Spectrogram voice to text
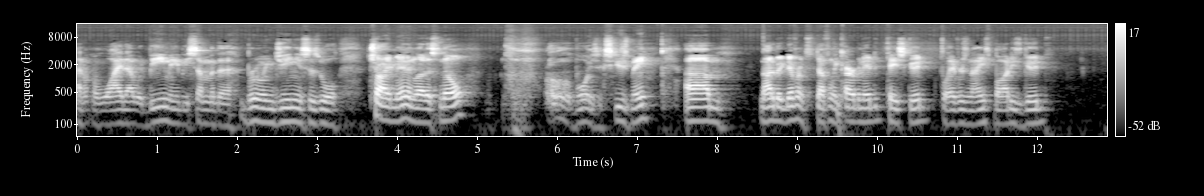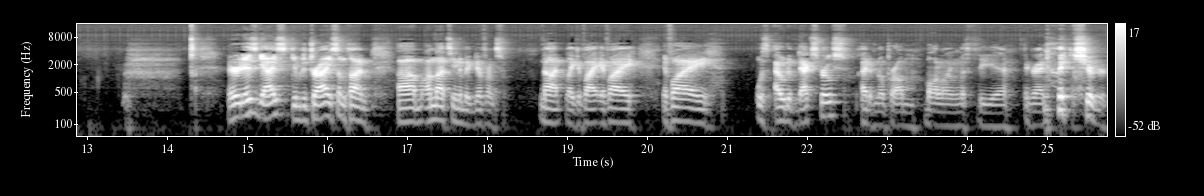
I don't know why that would be. Maybe some of the brewing geniuses will chime in and let us know. Oh, boys, excuse me. Um, not a big difference. Definitely carbonated. Tastes good. Flavor's nice. Body's good. There it is, guys. Give it a try sometime. Um, I'm not seeing a big difference. Not like if I if I if I was out of dextrose, I'd have no problem bottling with the uh, the granulated sugar.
